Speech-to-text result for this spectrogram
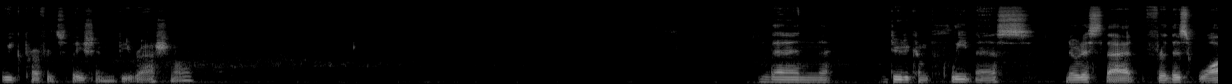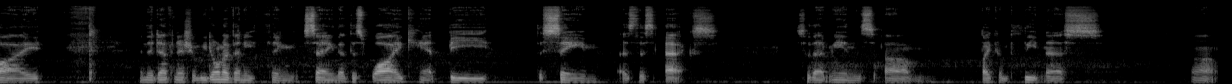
weak preference relation be rational. Then due to completeness, notice that for this y, in the definition, we don't have anything saying that this y can't be the same as this x. So that means um, by completeness, um,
